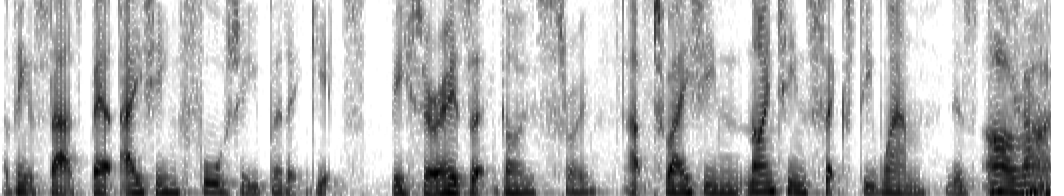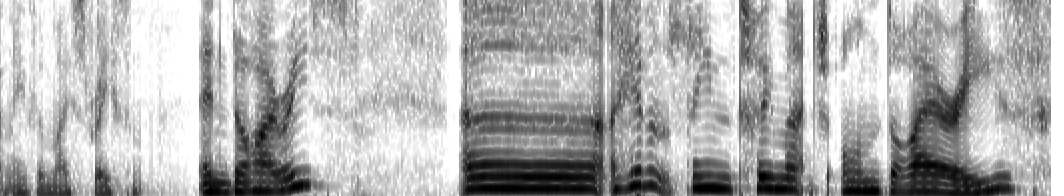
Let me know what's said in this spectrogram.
I think it starts about 1840, but it gets better as it goes through. Up to 18, 1961 is the, oh, currently right. the most recent. And diaries? Uh, I haven't seen too much on diaries.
